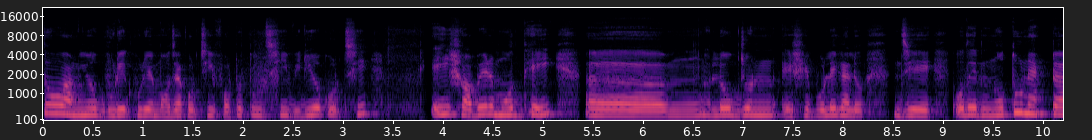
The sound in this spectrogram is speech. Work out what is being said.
তো আমিও ঘুরে ঘুরে মজা করছি ফটো তুলছি ভিডিও করছি। এই সবের মধ্যেই লোকজন এসে বলে গেল যে ওদের নতুন একটা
